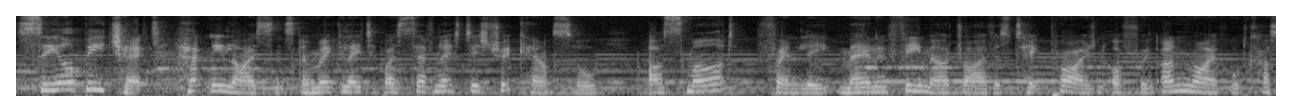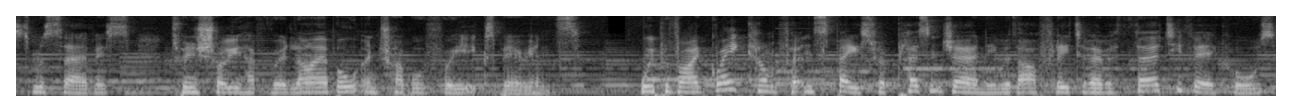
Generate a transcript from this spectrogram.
CRB checked, Hackney licensed, and regulated by Sevenoaks District Council, our smart, friendly male and female drivers take pride in offering unrivaled customer service to ensure you have a reliable and trouble free experience. We provide great comfort and space for a pleasant journey with our fleet of over 30 vehicles,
